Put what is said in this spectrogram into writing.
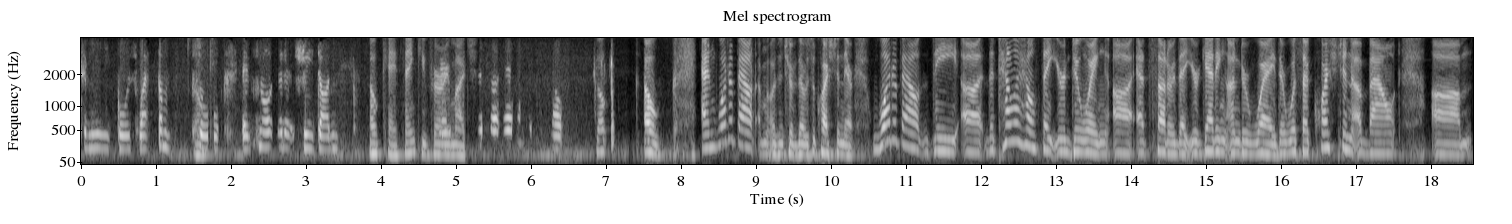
to me goes with them. So it's not that it's redone. Okay, thank you very much. Go. Oh, and what about? I wasn't sure if there was a question there. What about the uh, the telehealth that you're doing uh, at Sutter that you're getting underway? There was a question about um,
